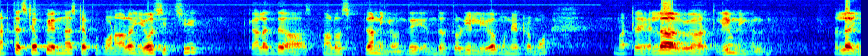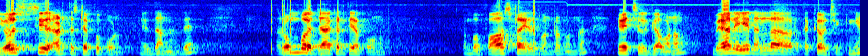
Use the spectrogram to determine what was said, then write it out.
அடுத்த ஸ்டெப்பு என்ன ஸ்டெப்பு போனாலும் யோசித்து கலந்து ஆ ஆலோசித்து தான் நீங்கள் வந்து எந்த தொழிலையோ முன்னேற்றமோ மற்ற எல்லா விவகாரத்துலேயும் நீங்கள் நல்லா யோசித்து அடுத்த ஸ்டெப்பு போகணும். இதுதான் வந்து ரொம்ப ஜாக்கிரதையாக போகணும். ரொம்ப ஃபாஸ்ட்டாக எது பண்ணுறோம்னா பேச்சில் கவனம் வேலையை நல்லா தக்க வச்சுக்கிங்க.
